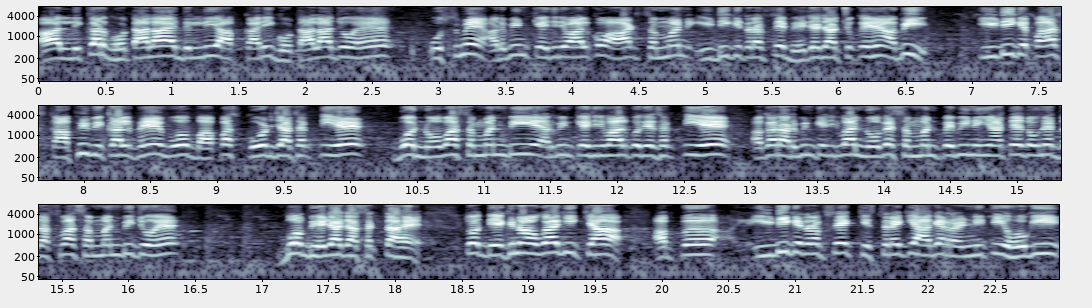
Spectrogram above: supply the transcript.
लिकर घोटाला है, दिल्ली आबकारी घोटाला जो है, उसमें अरविंद केजरीवाल को आठ सम्मन ईडी की तरफ़ से भेजे जा चुके हैं। अभी ईडी के पास काफ़ी विकल्प हैं, वो वापस कोर्ट जा सकती है, वो नौवा सम्मन भी अरविंद केजरीवाल को दे सकती है। अगर अरविंद केजरीवाल नौवे सम्मन पे भी नहीं आते तो उन्हें दसवां सम्मन भी जो है, वो भेजा जा सकता है। तो देखना होगा कि क्या, अब ईडी की तरफ़ से किस तरह की आगे रणनीति होगी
